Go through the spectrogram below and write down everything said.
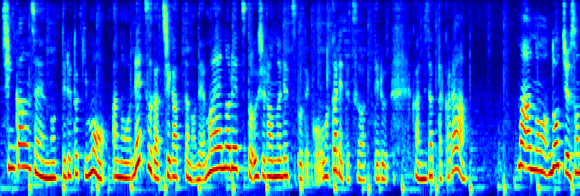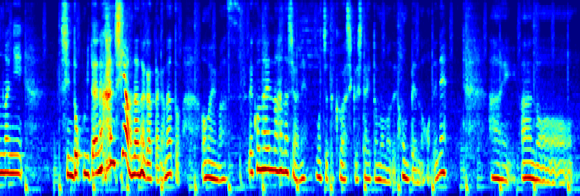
新幹線乗ってる時もあの列が違ったので前の列と後ろの列とでこう分かれて座ってる感じだったからまああの道中そんなにしんどみたいな感じにはならなかったかなと 思います。でこの辺の話はねもうちょっと詳しくしたいと思うので本編の方でね。はい。あのー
